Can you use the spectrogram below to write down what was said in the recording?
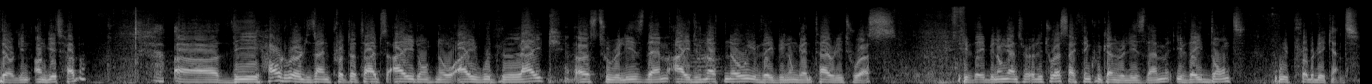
they're on GitHub. Uh, the hardware design prototypes, I don't know. I would like us to release them. I do not know if they belong entirely to us. If they belong entirely to us, I think we can release them. If they don't, we probably can't.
